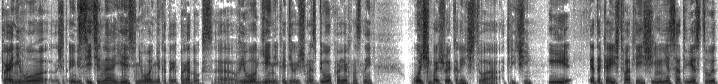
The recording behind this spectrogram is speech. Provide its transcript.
про него, значит, действительно, есть у него некоторый парадокс. А, в его гене, кодирующем S-белок поверхностный, очень большое количество отличий. И это количество отличий не соответствует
